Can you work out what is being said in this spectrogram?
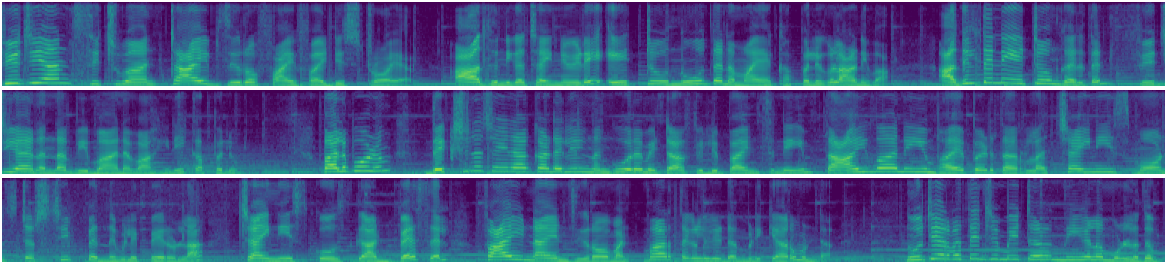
Fujian Sichuan type zero five five destroyer ആധുനിക ചൈനയുടെ ഏറ്റവും നൂതനമായ കപ്പലുകളാണിവ. അതിൽ തന്നെ ഏറ്റവും കരുതൻ ഫ്യുജിയാൻ എന്ന വിമാനവാഹിനി കപ്പലും. പലപ്പോഴും ദക്ഷിണ ചൈന കടലിൽ നങ്കൂരമിട്ട ഫിലിപ്പൈൻസിനെയും തായ്വാനെയും ഭയപ്പെടുത്താറുള്ള ചൈനീസ് മോൺസ്റ്റർ ഷിപ്പ് എന്ന് വിളിപ്പേരുള്ള Chinese coast guard vessel five nine zero one വാർത്തകളിൽ ഇടം പിടിക്കാറുമുണ്ട്. നൂറ്റി അറുപത്തിയഞ്ച് മീറ്റർ നീളമുള്ളതും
